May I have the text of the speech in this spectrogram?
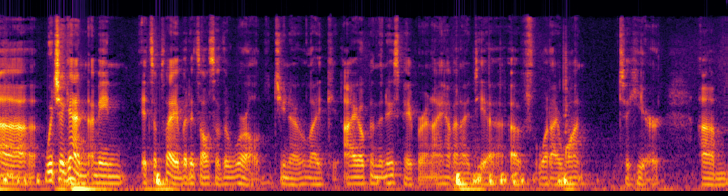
uh, which again, I mean, it's a play, but it's also the world. You know, like I open the newspaper and I have an idea of what I want to hear. Um,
